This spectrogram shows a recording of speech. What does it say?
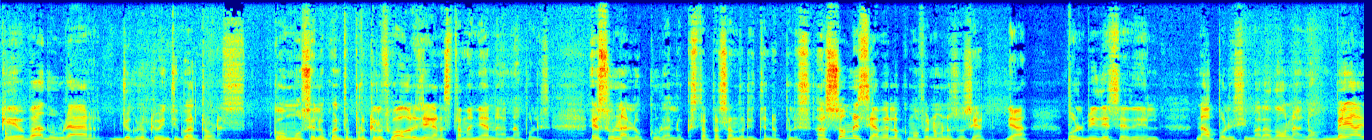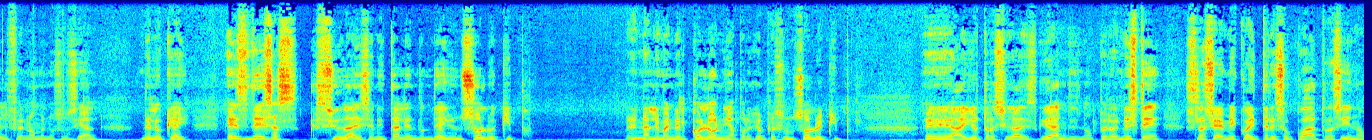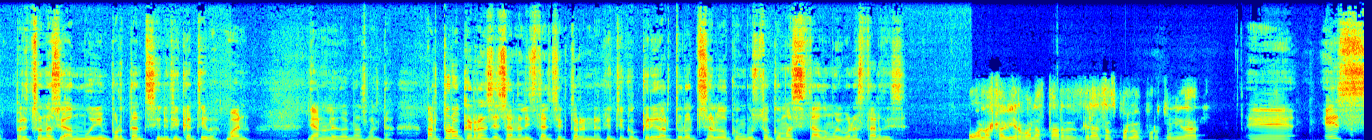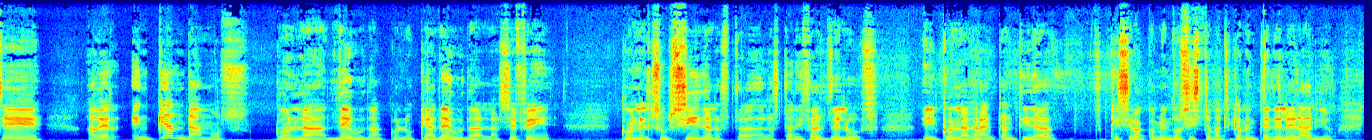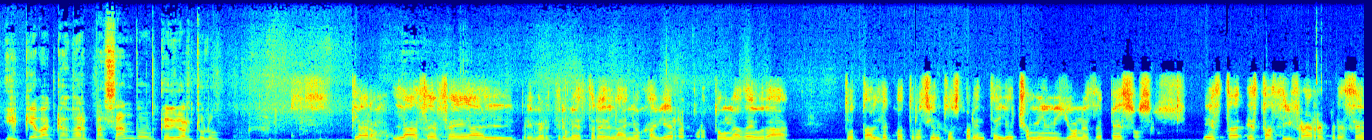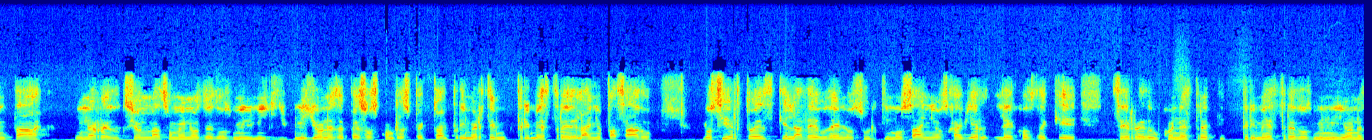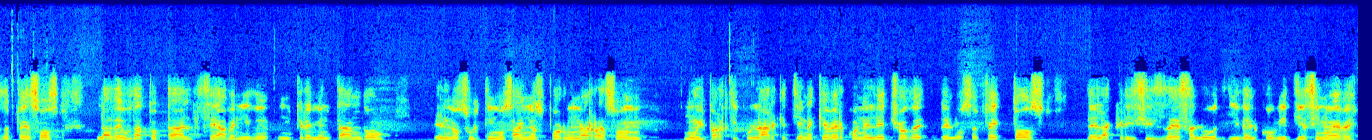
que va a durar, yo creo que 24 horas, como se lo cuento, porque los jugadores llegan hasta mañana a Nápoles. Es una locura lo que está pasando ahorita en Nápoles. Asómese a verlo como fenómeno social. Ya, olvídese del Nápoles y Maradona. No, vea el fenómeno social de lo que hay. Es de esas ciudades en Italia en donde hay un solo equipo. En Alemania, el Colonia, por ejemplo, es un solo equipo. Eh, hay otras ciudades grandes, ¿no? Pero en este, la Ciudad de México hay tres o cuatro, así, ¿no? Pero es una ciudad muy importante, significativa. Bueno, ya no le doy más vuelta. Arturo Carranza es analista del sector energético. Querido Arturo, te saludo con gusto. ¿Cómo has estado? Muy buenas tardes. Hola Javier, buenas tardes. Gracias por la oportunidad. Eh, es, eh, a ver, ¿en qué andamos con la deuda, con lo que adeuda la CFE, con el subsidio a las, a las tarifas de luz y con la gran cantidad que se va comiendo sistemáticamente del erario. ¿Y qué va a acabar pasando, querido Arturo? Claro, la CFE al primer trimestre del año, Javier, reportó una deuda total de 448 mil millones de pesos. Esta, esta cifra representa una reducción más o menos de dos mil millones de pesos con respecto al primer trimestre del año pasado. Lo cierto es que la deuda en los últimos años, Javier, lejos de que se redujo en este trimestre dos mil millones de pesos, la deuda total se ha venido incrementando en los últimos años por una razón muy particular que tiene que ver con el hecho de, de los efectos de la crisis de salud y del COVID-19.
